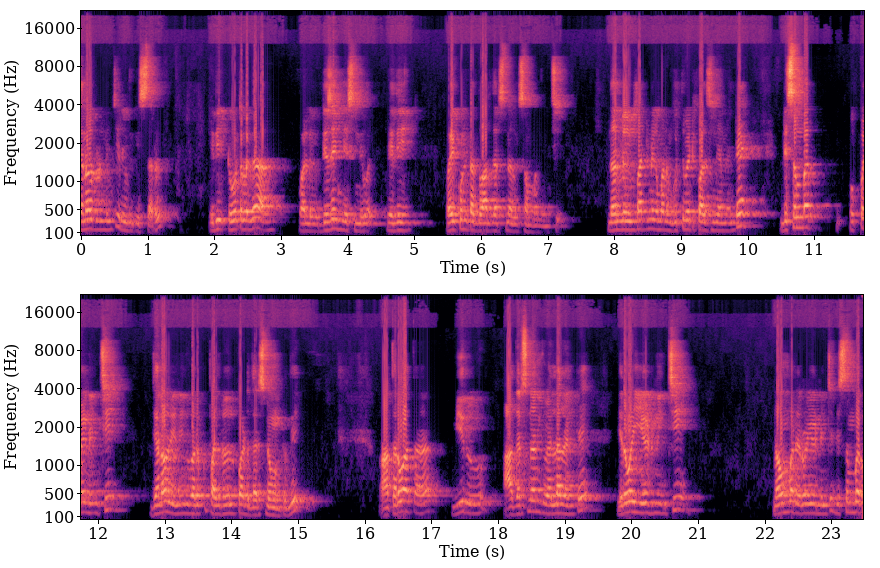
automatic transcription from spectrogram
జనవరి నుంచి నిరూపిస్తారు ఇది టోటల్గా వాళ్ళు డిజైన్ చేసింది ఇది వైకుంఠ ద్వారదర్శనాలకు సంబంధించి. దాంట్లో ఇంపార్టెంట్గా మనం గుర్తుపెట్టుకోవాల్సింది ఏంటంటే డిసెంబర్ ముప్పై నుంచి జనవరి ఎనిమిది వరకు పది రోజుల పాటు దర్శనం ఉంటుంది. ఆ తర్వాత మీరు ఆ దర్శనానికి వెళ్ళాలంటే ఇరవై ఏడు నుంచి నవంబర్ ఇరవై ఏడు నుంచి డిసెంబర్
